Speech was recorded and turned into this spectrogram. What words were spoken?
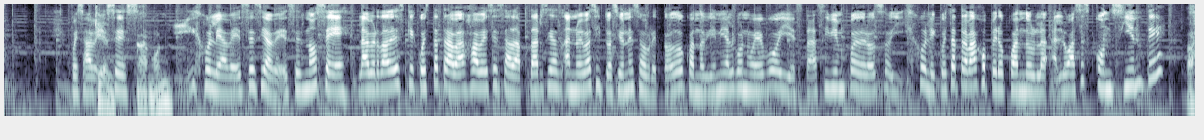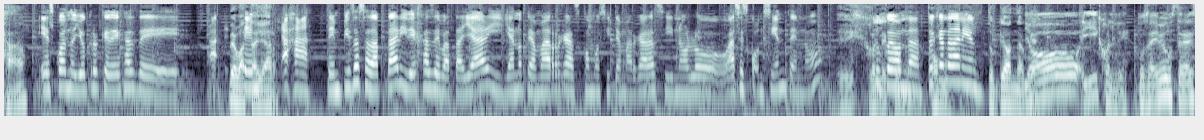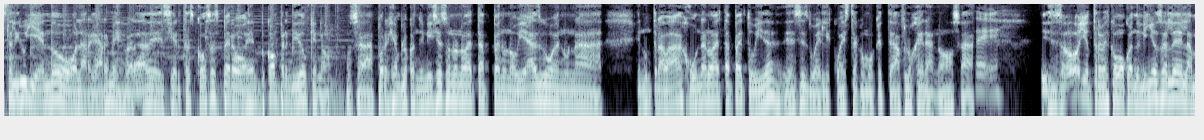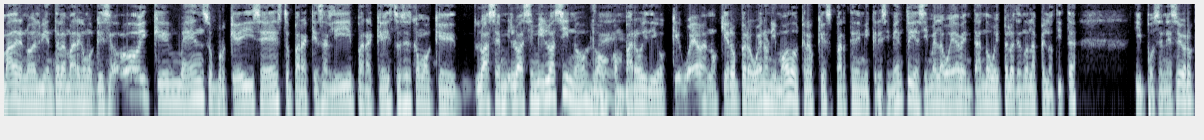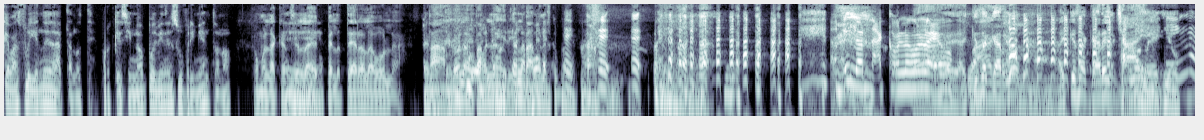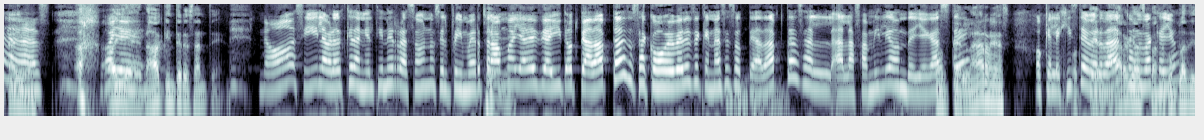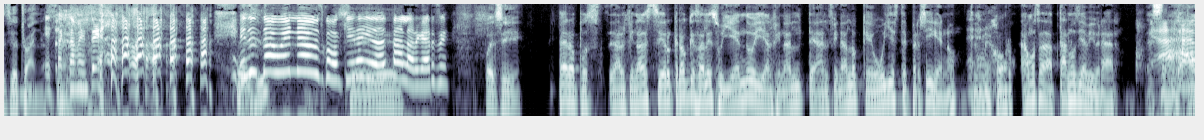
Pues a ¿Quién? veces. Ah. Híjole, a veces y a veces, no sé. La verdad es que cuesta trabajo a veces adaptarse a, a nuevas situaciones, sobre todo cuando viene algo nuevo y está así bien poderoso. Híjole, cuesta trabajo, pero cuando la- lo haces consciente Ajá. es cuando yo creo que dejas de... a- De te- batallar. ajá, te empiezas a adaptar y dejas de batallar y ya no te amargas como si te amargaras si no lo haces consciente, ¿no? Híjole. ¿Tú qué ¿cómo? onda? ¿Tú qué onda, Daniel? ¿Tú qué onda? Yo, híjole, pues a mí me gustaría salir huyendo o largarme, ¿verdad? De ciertas cosas, pero he comprendido que no. O sea, por ejemplo, cuando inicias una nueva etapa en un noviazgo, en una, en un trabajo, una nueva etapa de tu vida, a veces duele, cuesta, como que te da flojera, ¿no? O sea, Sí. dices, oye, otra vez, como cuando el niño sale de la madre, ¿no? El vientre de la madre, como que dice, ay, qué menso, ¿por qué hice esto? ¿Para qué salí? ¿Para qué? Entonces, como que lo, asim- lo asimilo así, ¿no? Lo Sí. comparo y digo, qué hueva, no quiero, pero bueno, ni modo, creo que es parte de mi crecimiento y así me la voy aventando, voy peloteando la pelotita. Y pues en eso yo creo que vas fluyendo y adaptándote, porque si no, pues viene el sufrimiento, ¿no? Como la canción la de Eh, pelotero a la bola. Pelotero a la bola, ahorita la pam, pones, Eh, compadre. Ay, lo naco luego, luego. Ay, hay que sacarlo. hay que sacar el chai. regio. Oye, Oye. no, qué interesante. No, sí, la verdad es que Daniel tiene razón. O sea, el primer trauma ya desde ahí o te adaptas, o sea, como bebé desde que naces o te adaptas al- a la familia donde No te llegaste largas. o que O elegiste, te ¿verdad? ¿Cómo iba cuando aquello? cumplas 18 años. Exactamente. Eso está bueno, pues como quiera Sí. edad para alargarse. Pues sí. Pero pues al final creo que sales huyendo y al final te, al final lo que huyes te persigue, ¿no? Entonces Eh. mejor vamos a adaptarnos y a vibrar. Eso. Ah,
